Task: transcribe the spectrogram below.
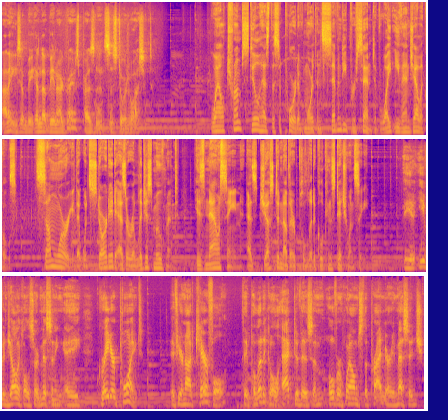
I think he's going to be, end up being our greatest president since George Washington. While Trump still has the support of more than 70% of white evangelicals, some worry that what started as a religious movement is now seen as just another political constituency the evangelicals are missing a greater point. If you're not careful, the political activism overwhelms the primary message,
